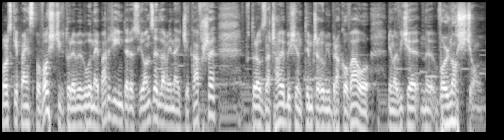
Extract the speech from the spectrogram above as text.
polskiej państwowości, które by były najbardziej interesujące, dla mnie najciekawsze, które odznaczałyby się tym, czego mi brakowało, mianowicie m, wolnością.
